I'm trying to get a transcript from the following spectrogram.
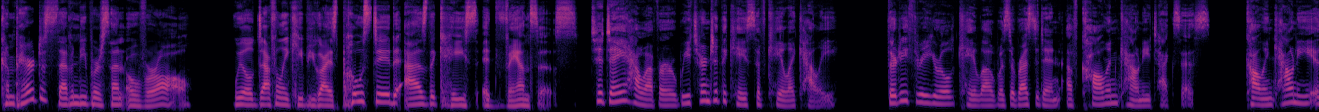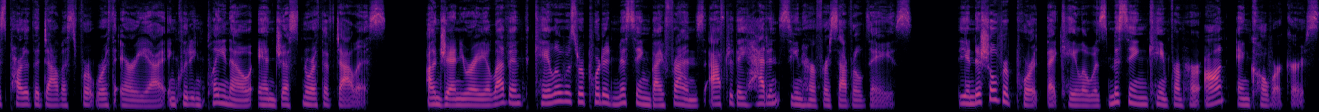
compared to 70% overall. We'll definitely keep you guys posted as the case advances. Today, however, we turn to the case of Kayla Kelley. 33 year old Kayla was a resident of Collin County, Texas. Collin County is part of the Dallas Fort Worth area, including Plano and just north of Dallas. On January 11th, Kayla was reported missing by friends after they hadn't seen her for several days. The initial report that Kayla was missing came from her aunt and coworkers.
